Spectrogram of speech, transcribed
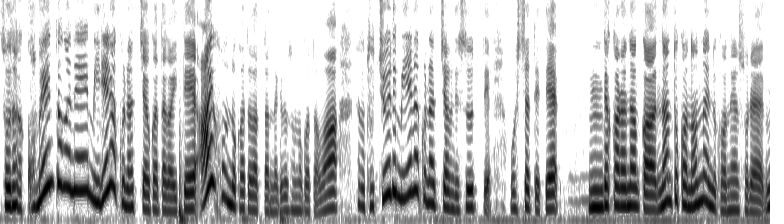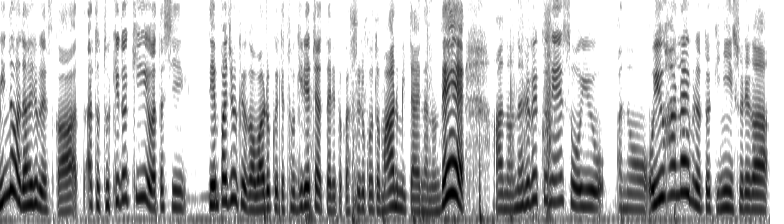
そう、だからコメントがね、見れなくなっちゃう方がいて、iPhone の方だったんだけど、その方は、なんか途中で見れなくなっちゃうんですっておっしゃってて、うん、だからなんか、なんとかなんないのかね、それ。みんなは大丈夫ですか？あと、時々私、電波状況が悪くて途切れちゃったりとかすることもあるみたいなので、あの、なるべくね、そういう、あの、お夕飯ライブの時にそれが、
